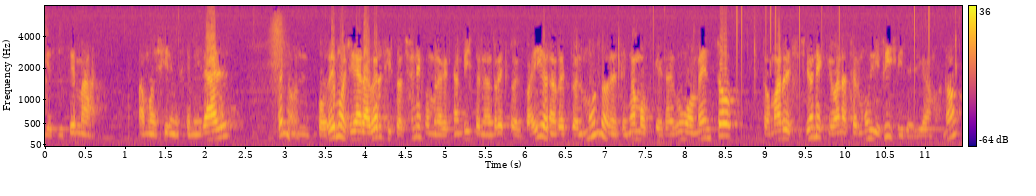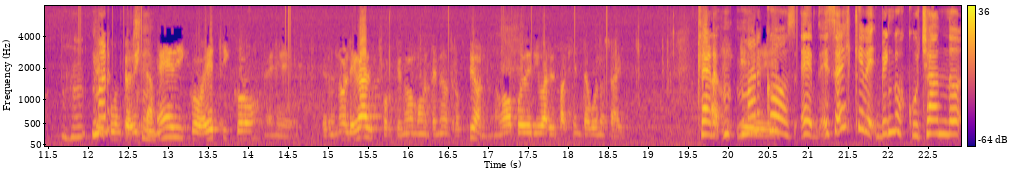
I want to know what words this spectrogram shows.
y el sistema, vamos a decir, en general, bueno, podemos llegar a ver situaciones como la que se han visto en el resto del país o en el resto del mundo, donde tengamos que en algún momento tomar decisiones que van a ser muy difíciles, digamos, ¿no? Desde el punto de vista médico, ético, eh, pero no legal, porque no vamos a tener otra opción, no vamos a poder llevar el paciente a Buenos Aires. Claro, Marcos, eh, ¿sabes que vengo escuchando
